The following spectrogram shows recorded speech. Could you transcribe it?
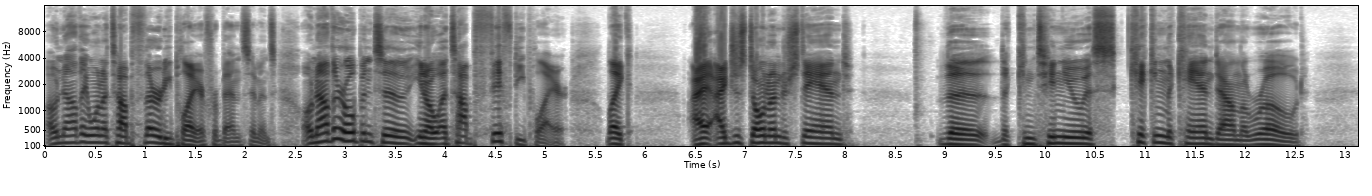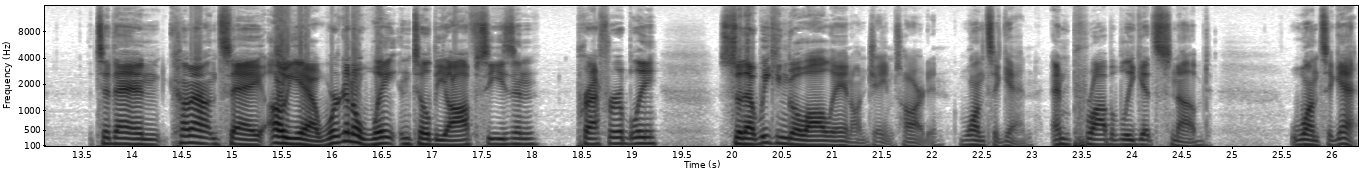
Oh, now they want a top 30 player for Ben Simmons. Oh, now they're open to, you know, a top 50 player. Like I I just don't understand the the continuous kicking the can down the road to then come out and say, "Oh yeah, we're going to wait until the off season preferably so that we can go all in on James Harden once again and probably get snubbed once again."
